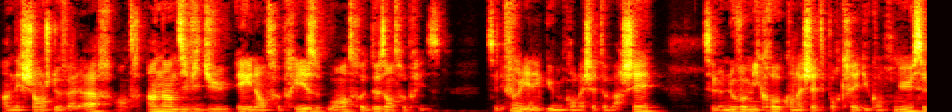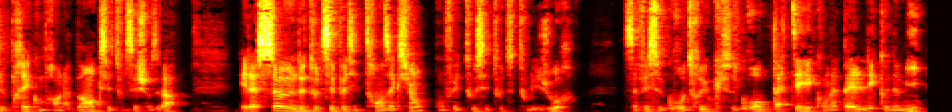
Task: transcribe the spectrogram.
un échange de valeur entre un individu et une entreprise ou entre deux entreprises. C'est les fruits et mmh. légumes qu'on achète au marché, c'est le nouveau micro qu'on achète pour créer du contenu, c'est le prêt qu'on prend à la banque, c'est toutes ces choses-là. Et la somme de toutes ces petites transactions qu'on fait tous et toutes tous les jours, ça fait ce gros truc, ce gros pâté qu'on appelle l'économie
